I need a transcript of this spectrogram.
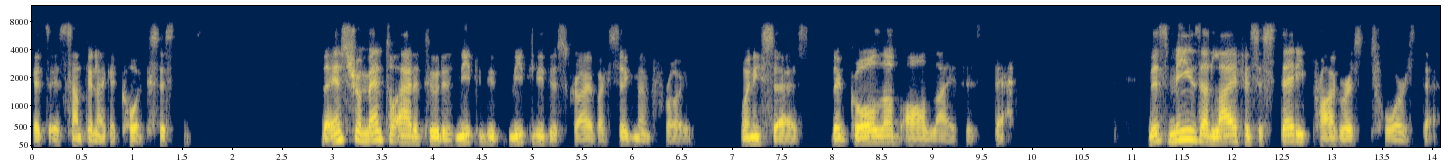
It's, it's something like a coexistence. The instrumental attitude is neatly, neatly described by Sigmund Freud when he says, the goal of all life is death. This means that life is a steady progress towards death.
